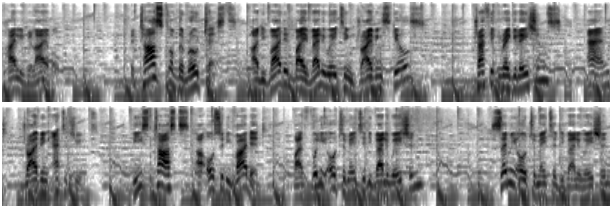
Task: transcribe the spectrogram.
highly reliable. The tasks of the road tests are divided by evaluating driving skills, traffic regulations, and driving attitudes. These tasks are also divided by fully automated evaluation, semi-automated evaluation,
